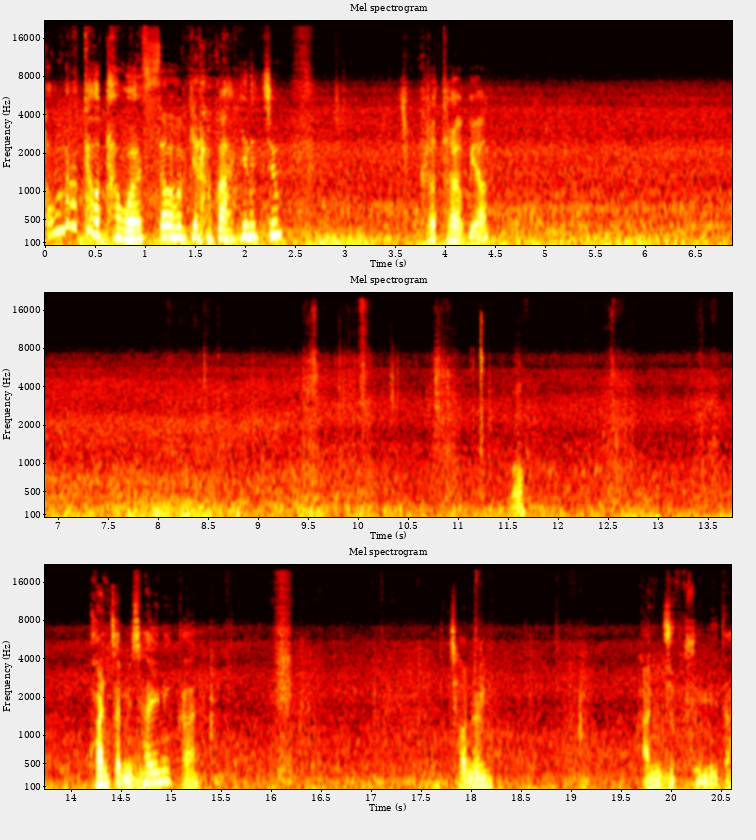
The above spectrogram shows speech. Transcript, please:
동그랗다고 다 월석이라고 하기는 좀, 좀 그렇더라고요. 뭐 관점이 차이니까 저는 안 죽습니다.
